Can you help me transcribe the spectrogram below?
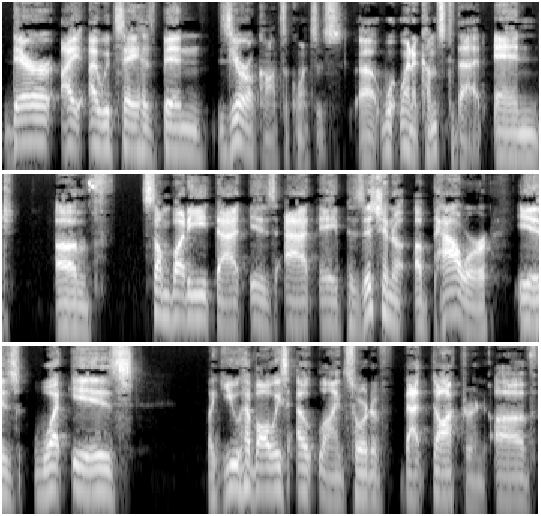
There, I, I would say has been zero consequences, uh, w- when it comes to that. And of somebody that is at a position of power is what is like you have always outlined sort of that doctrine of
